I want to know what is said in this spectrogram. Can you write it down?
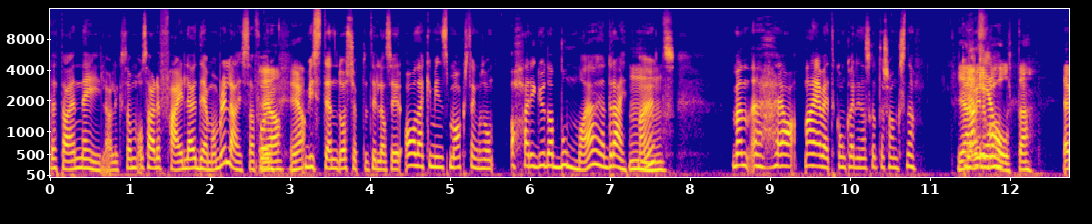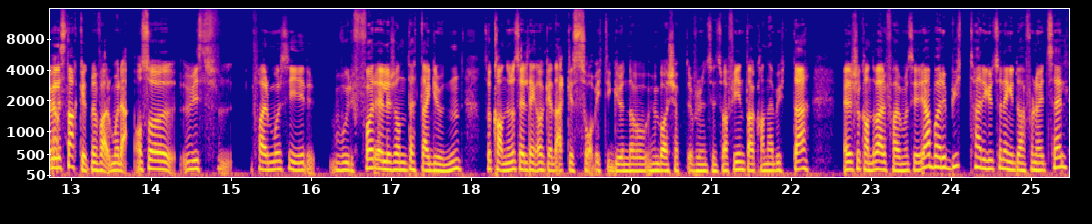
dette er naila, liksom. Og så er det feil. Det er jo det man blir lei seg for. Ja, ja. Hvis den du har kjøpt det til da sier å, det er ikke min smak, så tenker man sånn å herregud, da bomma jeg, jeg dreit meg Mm. Men eh, ja, nei, jeg vet ikke om Karina skal ta sjansen, jeg. Jeg ville beholdt det. Jeg ville snakket med farmor, jeg. Og så hvis farmor sier hvorfor, eller sånn dette er grunnen, så kan hun selv tenke ok, det er ikke så viktig grunn, hun bare kjøpte det fordi hun syntes det var fint, da kan jeg bytte. Eller så kan det være farmor sier ja, bare bytt, herregud, så lenge du er fornøyd selv.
